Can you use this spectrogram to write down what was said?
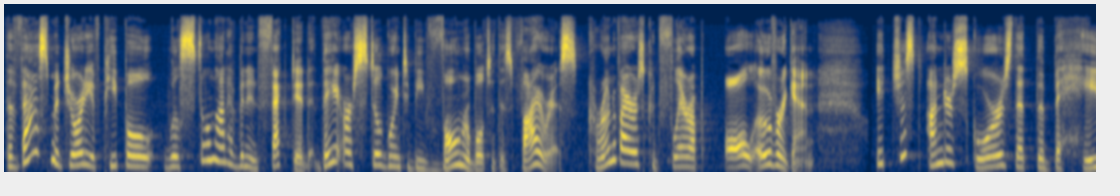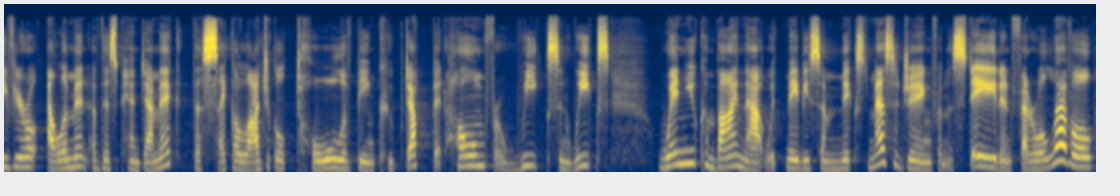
the vast majority of people will still not have been infected. They are still going to be vulnerable to this virus. Coronavirus could flare up all over again it just underscores that the behavioral element of this pandemic, the psychological toll of being cooped up at home for weeks and weeks, when you combine that with maybe some mixed messaging from the state and federal level,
